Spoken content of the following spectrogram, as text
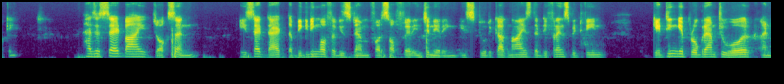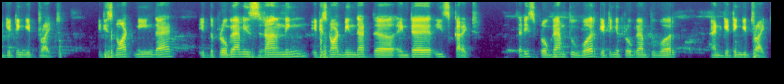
Okay. As I said by Jackson, he said that the beginning of a wisdom for software engineering is to recognize the difference between getting a program to work and getting it right. It is not mean that if the program is running, it is not mean that the entire is correct. That is program to work, getting a program to work and getting it right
